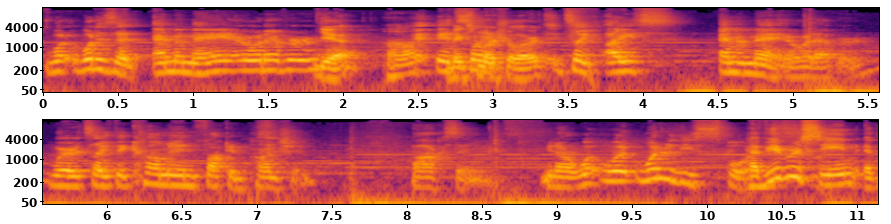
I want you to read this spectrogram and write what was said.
what what is that MMA or whatever? yeah. Huh? It's Mixed like, martial arts? It's like ice MMA or whatever, where it's like they come in fucking punching, boxing. You know what? What, what are these sports? Have you ever seen?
